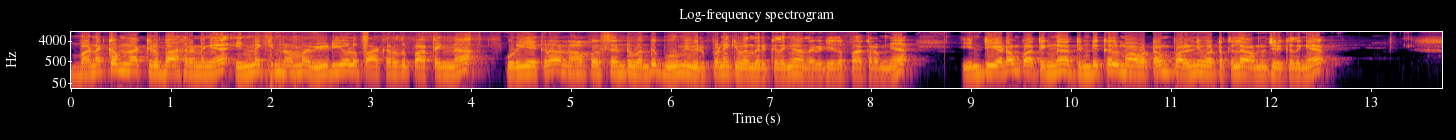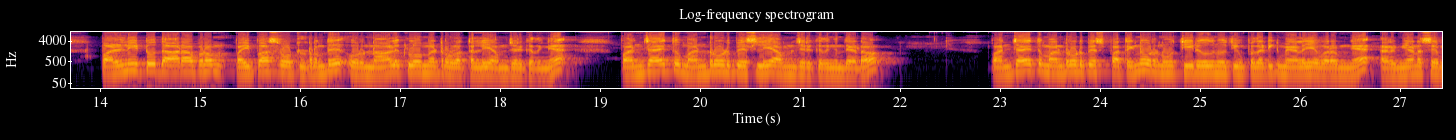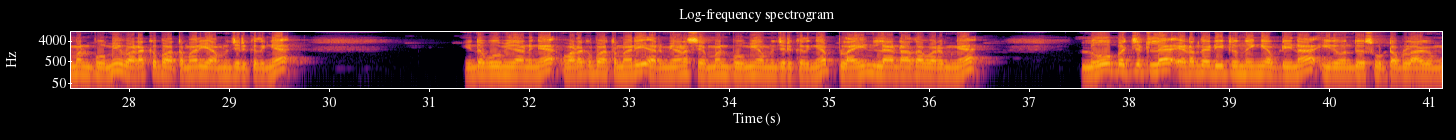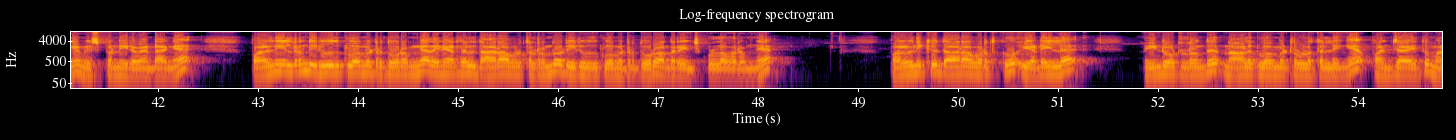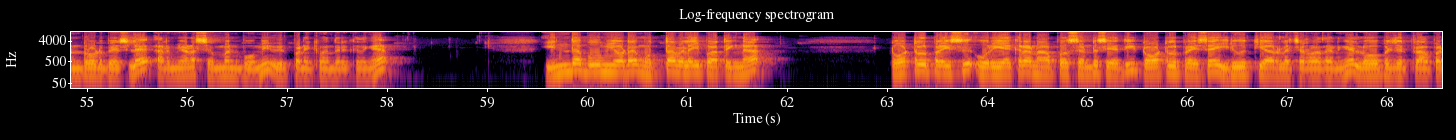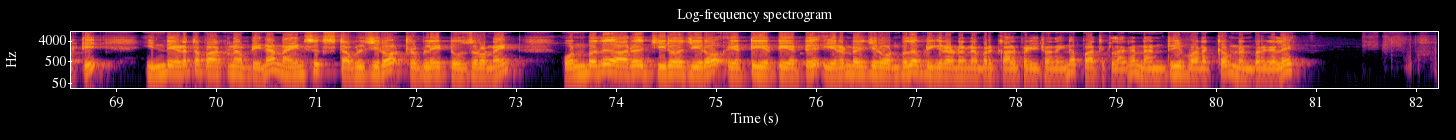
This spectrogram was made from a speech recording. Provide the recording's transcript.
வணக்கம் நான் கிருபாகரனுங்க. இன்னைக்கு நம்ம வீடியோவில் பார்க்குறது பார்த்தீங்கன்னா ஒரு ஏக்கரா நாற்பது சென்ட் வந்து பூமி விற்பனைக்கு வந்திருக்குதுங்க. அந்த வீடியோவில் பார்க்குறோங்க இந்த இடம் பார்த்தீங்கன்னா திண்டுக்கல் மாவட்டம் பழனி வட்டத்தில் அமைஞ்சிருக்குதுங்க. பழனி டு தாராபுரம் பைபாஸ் ரோட்டிலிருந்து ஒரு நாலு கிலோமீட்டர் உள்ள தள்ளி அமைஞ்சிருக்குதுங்க. பஞ்சாயத்து மண் ரோடு பேஸ்லேயே அமைஞ்சிருக்குதுங்க இந்த இடம். பஞ்சாயத்து மண் ரோடு பேஸ் பார்த்தீங்கன்னா ஒரு நூற்றி இருபது நூற்றி முப்பது அடிக்கு மேலேயே வருங்க அருமையான செம்மண் பூமி வடக்கு பார்த்த மாதிரி அமைஞ்சிருக்குதுங்க. இந்த பூமி தானுங்க. வடக்கு பார்த்த மாதிரி அருமையான செம்மண் பூமி அமைஞ்சிருக்குதுங்க. பிளைன் லேண்டாக தான் வருங்க. லோ பட்ஜெட்டில் இடம் தேடிட்டு இருந்தீங்க அப்படின்னா இது வந்து சூட்டபிள் ஆகுங்க. மிஸ் பண்ணிட வேண்டாங்க. பழனியிலிருந்து இருபது கிலோமீட்டர் தூரம்ங்க. அதே நேரத்தில் தாராபுரத்துலேருந்து ஒரு இருபது கிலோமீட்டர் தூரம் அந்த ரேஞ்சுக்குள்ளே வருங்க. பழனிக்கும் தாராபுரத்துக்கும் இடையில மெயின் ரோட்லேருந்து நாலு கிலோமீட்டர் உள்ள தள்ளிங்க. பஞ்சாயத்து மண் ரோடு பேஸில் அருமையான செம்மண் பூமி விற்பனைக்கு வந்திருக்குதுங்க. இந்த பூமியோட மொத்த விலை பார்த்தீங்கன்னா டோட்டல் ப்ரைஸு ஒரு ஏக்கரை நாற்பது சென்ட் சேர்த்து டோட்டல் ப்ரைஸே இருபத்தி ஆறு லட்ச ரூபா தானுங்க லோ பட்ஜெட் ப்ராப்பர்ட்டி இந்த இடத்த பார்க்கணும் அப்படின்னா nine six double zero triple eight two zero nine ஒன்பது ஆறு ஜீரோ ஜீரோ எட்டு எட்டு எட்டு இரண்டு ஜீரோ ஒன்பது அப்படிங்கிற நம்பருக்கு கால் பண்ணிட்டு வந்தீங்கன்னா பார்த்துக்கலாங்க. நன்றி வணக்கம் நண்பர்களே.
